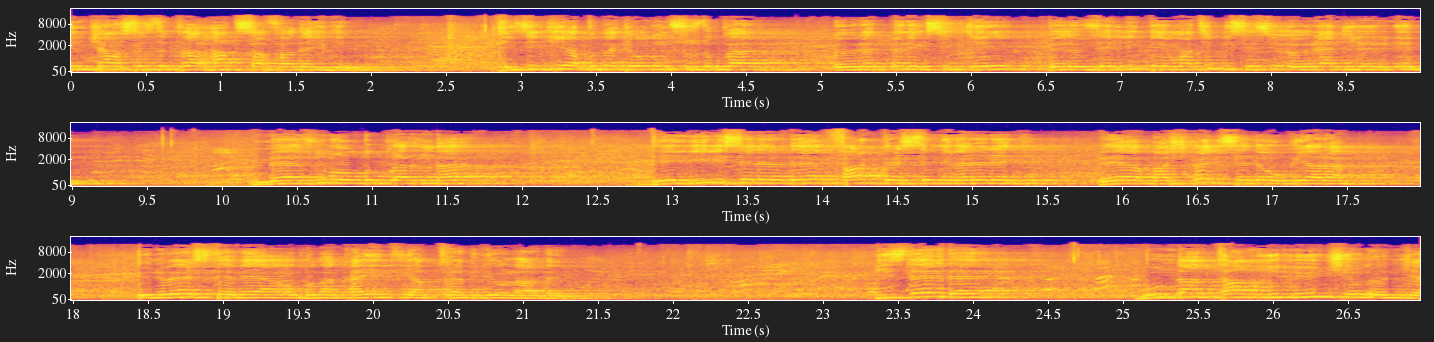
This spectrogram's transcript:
imkansızlıklar had safhadaydı. Fiziki yapıdaki olumsuzluklar, öğretmen eksikliği ve özellikle İmam Hatip Lisesi öğrencilerinin mezun olduklarında devgi liselerde fark derslerini vererek veya başka lisede okuyarak üniversite veya okula kayıt yaptırabiliyorlardı. Bizler de bundan tam 23 yıl önce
